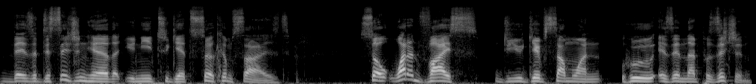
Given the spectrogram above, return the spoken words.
there's a decision here that you need to get circumcised. So, what advice do you give someone who is in that position?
